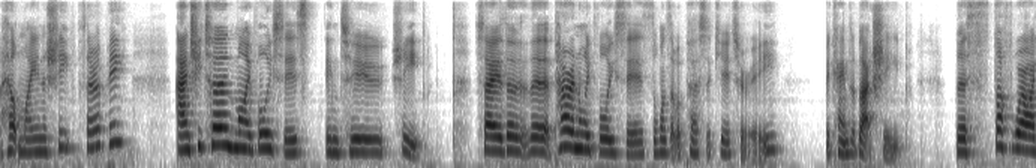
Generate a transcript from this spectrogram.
help my inner sheep therapy, and she turned my voices into sheep. So the the paranoid voices, the ones that were persecutory, became the black sheep the stuff where I,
